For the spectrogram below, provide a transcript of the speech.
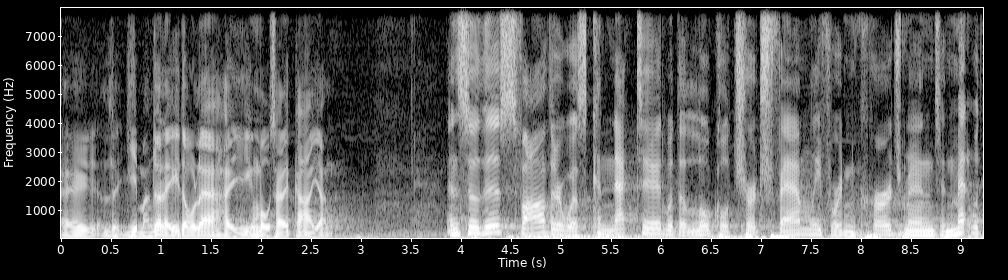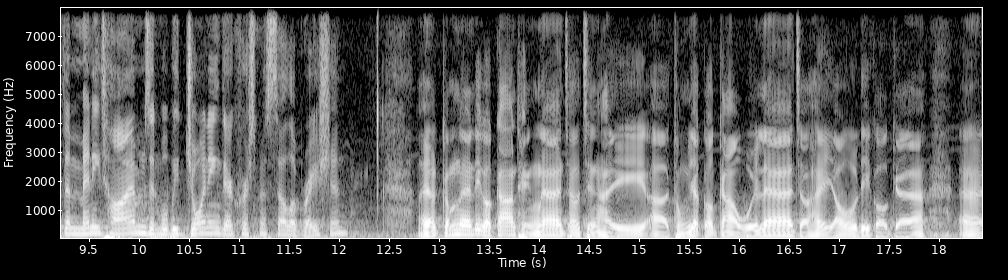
诶移民咗嚟呢度咧，系已经冇晒啲家人。 And so this father was connected with the local church family for encouragement and met with them many times and will be joining their Christmas celebration. 係啊，咁咧呢個家庭咧就正係誒同一個教會咧就係、有呢個嘅誒、呃、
